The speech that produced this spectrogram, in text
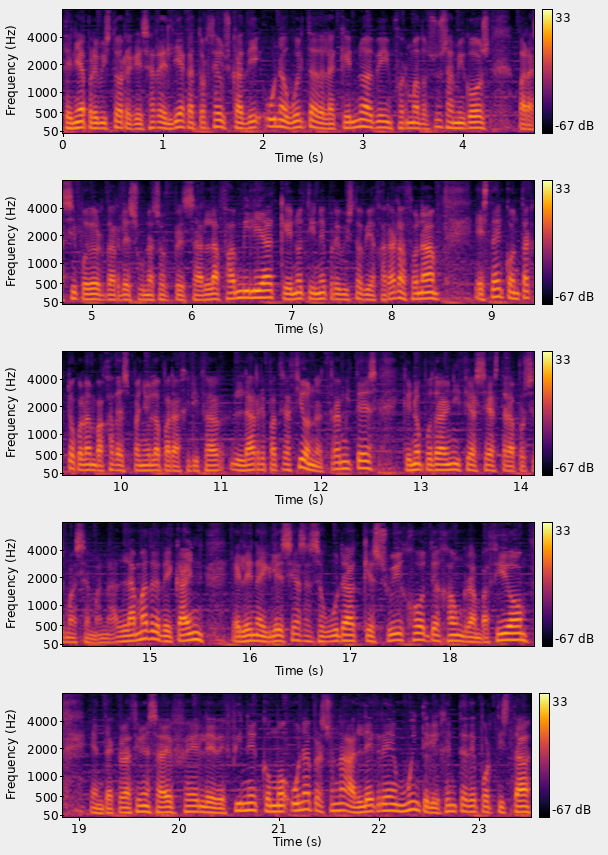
tenía previsto regresar el día 14 a Euskadi, una vuelta de la que no había informado a sus amigos para así poder darles una sorpresa. La familia, que no tiene previsto viajar a la zona, está en contacto con la Embajada Española para agilizar la repatriación, trámites que no podrán iniciarse hasta la próxima semana. La madre de Cain, Elena Iglesias, asegura que su hijo deja un gran vacío. En declaraciones a EFE le define como una persona alegre, muy inteligente, deportista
